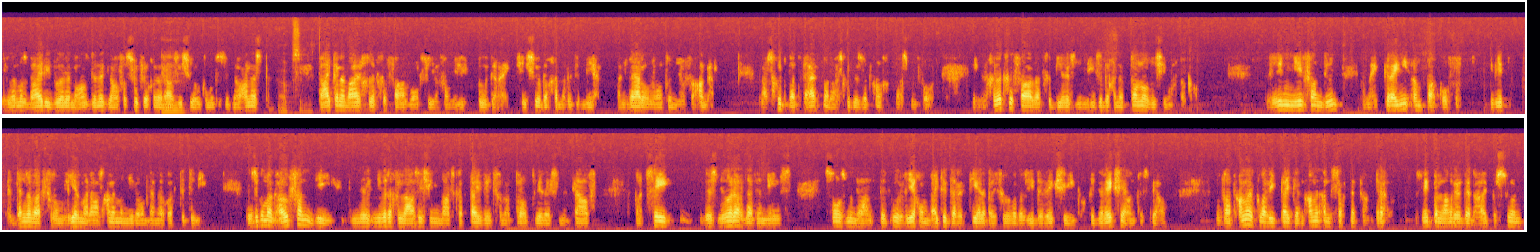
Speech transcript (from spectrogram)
Jy hoor mos baie die woorde maar ons doen dit nou vir soveel generasies so hoekom moet ons dit nou anders doen? Absoluut. Daai kan 'n baie groot gevaar word vir jou familieboerdery. Jy sou begin redeneer want die wêreld rondom jou verander. Daar's goed wat werk maar daar's goed wat aangepas moet word. En 'n groot gevaar wat gebeur is die mense begin 'n tunnelvisie ontwikkel. Hulle sien nie van doen en hy kry nie impak of jy weet dinge wat vir hom leer maar daar's ander maniere om dinge ook te doen nie. Dis hoekom ek hou van die nuwe regulasies in die maatskappywet van April 2011 wat sê dis nodig dat 'n mens soms moet dan dit oorweeg om buite direkteure byvoorbeeld as die direksie op die direksie aan te stel wat ander kwaliteite en ander insigte kan bring. Is net belangrik dat daai persoon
